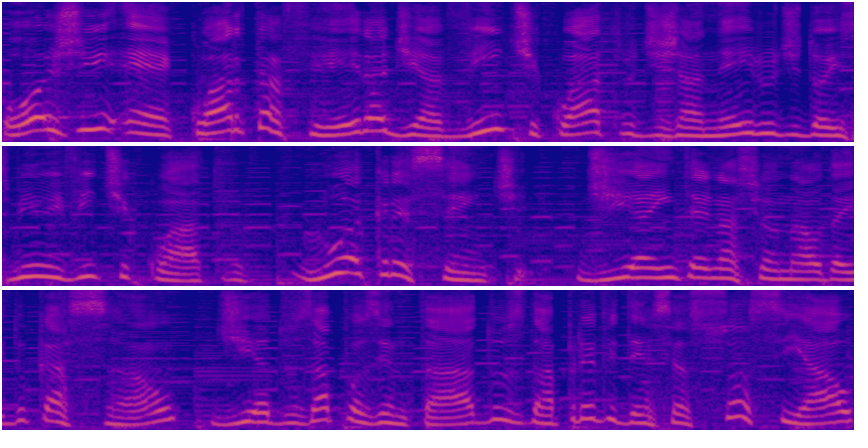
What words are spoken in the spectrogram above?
Hoje é quarta-feira, dia 24 de janeiro de 2024, lua crescente, Dia Internacional da Educação, Dia dos Aposentados, da Previdência Social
